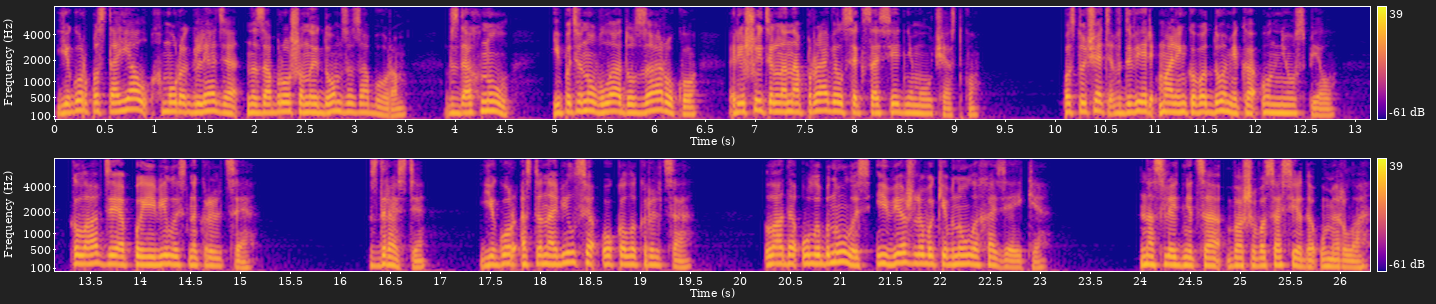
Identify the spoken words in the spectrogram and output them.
Егор постоял, хмуро глядя на заброшенный дом за забором, вздохнул и, потянув Ладу за руку, решительно направился к соседнему участку. Постучать в дверь маленького домика он не успел. Клавдия появилась на крыльце. «Здрасте». Егор остановился около крыльца. Лада улыбнулась и вежливо кивнула хозяйке. «Наследница вашего соседа умерла».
